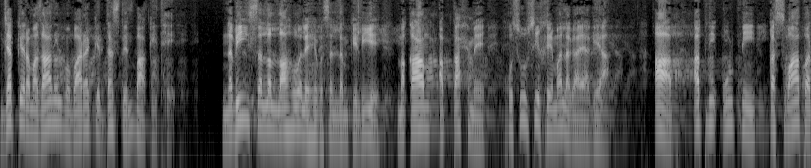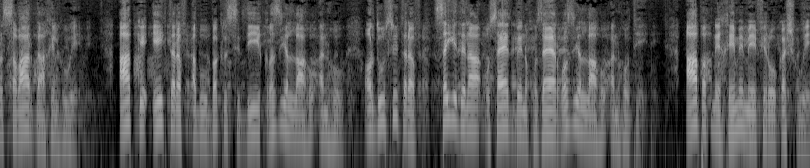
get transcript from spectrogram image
جبکہ رمضان المبارک کے دس دن باقی تھے۔ نبی صلی اللہ علیہ وسلم کے لیے مقام ابتح میں خصوصی خیمہ لگایا گیا۔ آپ اپنی اونٹنی قصوا پر سوار داخل ہوئے۔ آپ کے ایک طرف ابو بکر صدیق رضی اللہ عنہ اور دوسری طرف سیدنا اسید بن حزیر رضی اللہ عنہ تھے۔ آپ اپنے خیمے میں فروکش ہوئے۔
